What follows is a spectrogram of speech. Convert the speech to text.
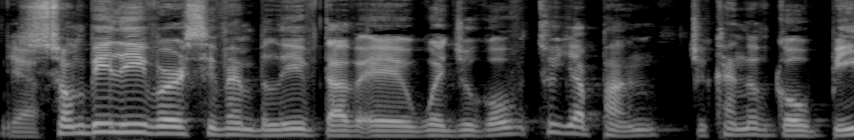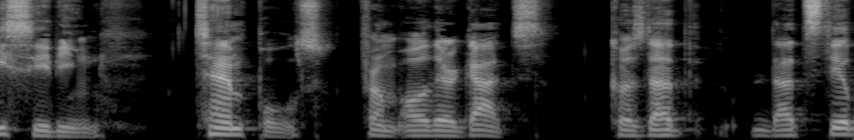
Yeah. Some believers even believe that uh, when you go to Japan, you cannot go visiting temples from other gods because that that still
